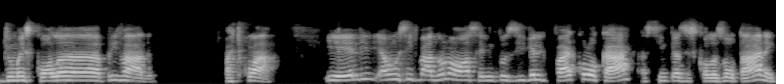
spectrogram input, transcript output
de uma escola privada, particular e ele é um incentivador nosso. Ele, inclusive, ele vai colocar, assim que as escolas voltarem,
